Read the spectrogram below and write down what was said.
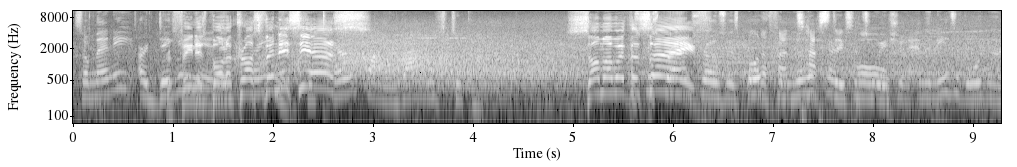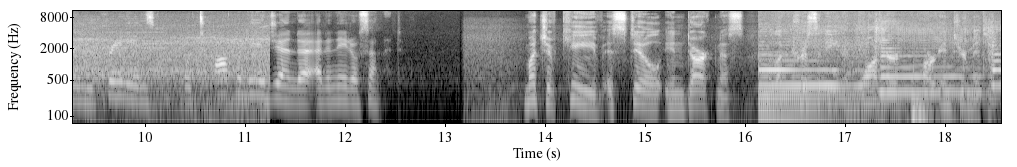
So many are digging Raphinha's in ball and across training for Vinicius! terrifying battles to come. Sommer with the This brand save. shows us What both a fantastic situation and the needs of ordinary Ukrainians were top of the agenda at a NATO summit. Much of Kiev is still in darkness. Electricity and water are intermittent.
